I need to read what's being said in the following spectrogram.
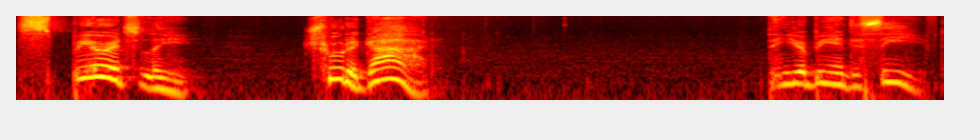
spiritually true to God, then you're being deceived.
